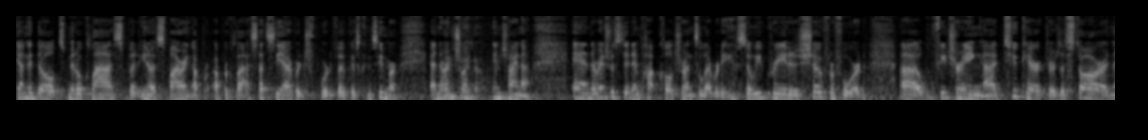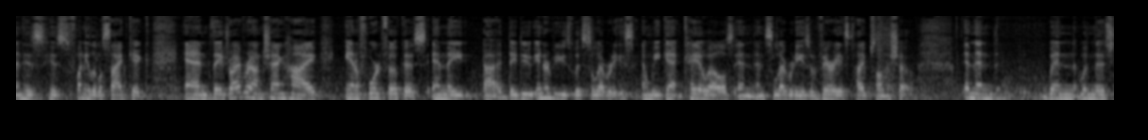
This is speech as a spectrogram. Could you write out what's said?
young adults, middle class, but you know aspiring upper upper class. That's the average Ford Focus consumer, and they're in, in China. In China and they're interested in pop culture and celebrity. So we've created a show for Ford uh, featuring uh, two characters, a star and then his, his funny little sidekick. And they drive around Shanghai in a Ford Focus, and they uh, they do interviews with celebrities, and we get KOLs and, and celebrities of various types on the show. And then when when those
